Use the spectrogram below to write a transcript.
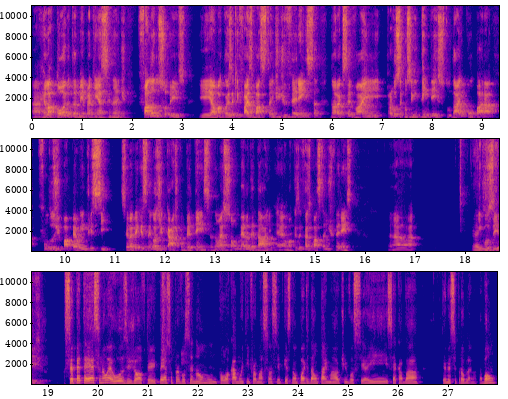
uh, relatório também para quem é assinante, falando sobre isso. E é uma coisa que faz bastante diferença na hora que você vai, para você conseguir entender, estudar e comparar fundos de papel entre si. Você vai ver que esse negócio de caixa competência não é só um mero detalhe, é uma coisa que faz bastante diferença. Ah, é inclusive. CPTS não é hoje, Jofter, e peço para você não colocar muita informação assim, porque senão pode dar um timeout em você aí e se acabar tendo esse problema, tá bom?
